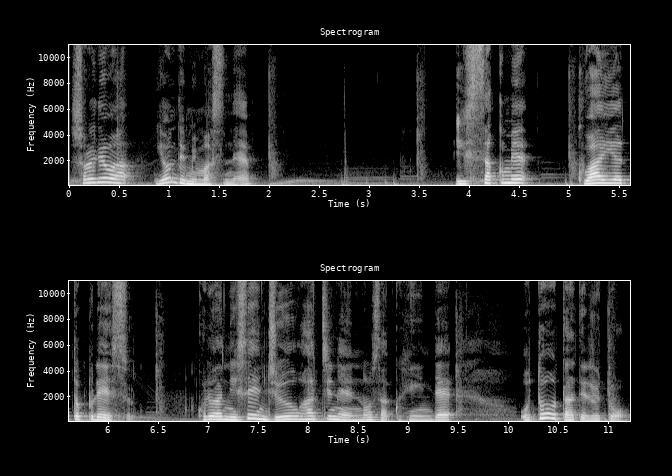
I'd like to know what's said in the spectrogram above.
それでは読んでみますね。1作目「クワイエット・プレイス」これは2018年の作品で音を立てると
